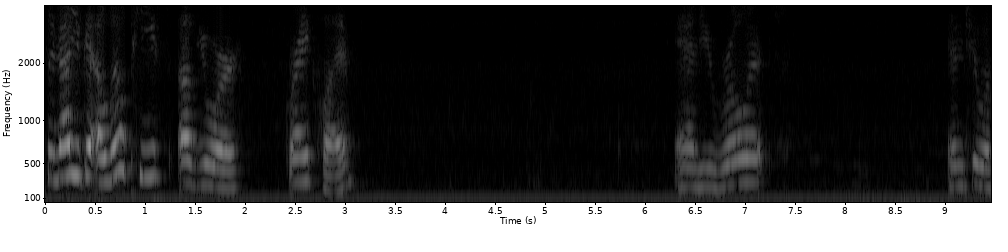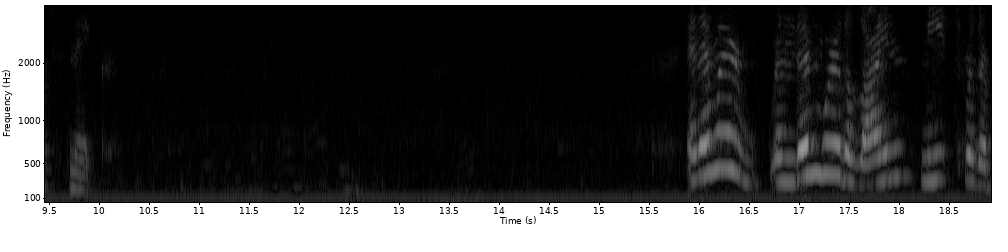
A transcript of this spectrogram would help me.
So now you get a little piece of your gray clay and you roll it into a snake. And then where and then where the line meets for the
